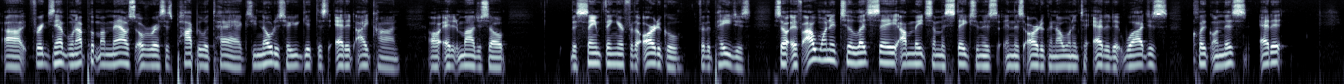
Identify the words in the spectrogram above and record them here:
uh, for example, when I put my mouse over it says popular tags, you notice here you get this edit icon or edit module. So the same thing here for the article for the pages. So if I wanted to, let's say I made some mistakes in this in this article and I wanted to edit it, well, I just click on this edit,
